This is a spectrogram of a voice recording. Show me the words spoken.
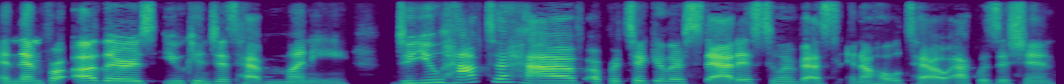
And then for others, you can just have money. Do you have to have a particular status to invest in a hotel acquisition?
